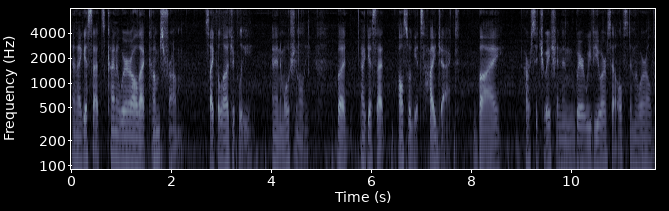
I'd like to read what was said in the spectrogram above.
And I guess that's kind of where all that comes from, psychologically and emotionally. But I guess that also gets hijacked by our situation and where we view ourselves in the world.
